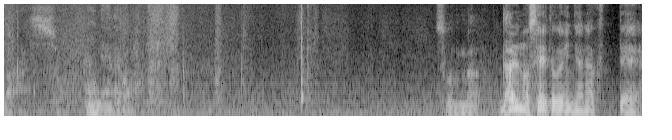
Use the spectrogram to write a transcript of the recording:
まあしょうがないねでも。そんな誰のせいとかいいんじゃなくって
